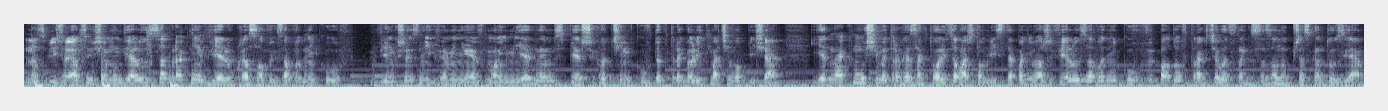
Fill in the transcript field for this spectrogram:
Na zbliżającym się mundialu zabraknie wielu klasowych zawodników. Większość z nich wymieniłem w moim jednym z pierwszych odcinków, do którego link macie w opisie. Jednak musimy trochę zaktualizować tą listę, ponieważ wielu zawodników wypadło w trakcie obecnego sezonu przez kontuzję.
